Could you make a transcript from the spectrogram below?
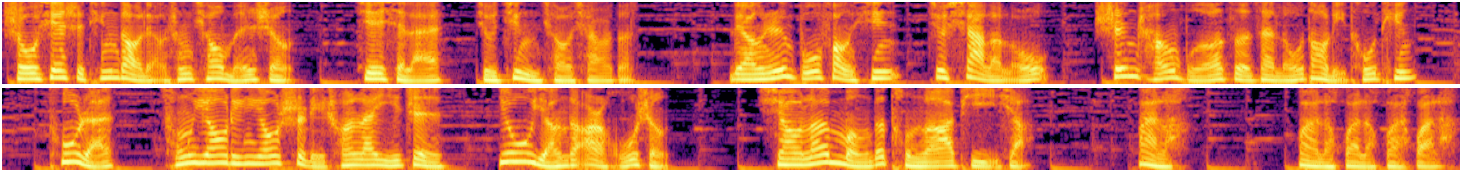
首先是听到两声敲门声，接下来就静悄悄的。两人不放心，就下了楼，伸长脖子在楼道里偷听。突然。从幺零幺室里传来一阵悠扬的二胡声，小兰猛地捅了阿皮一下，坏了，坏了，坏了，坏坏了！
